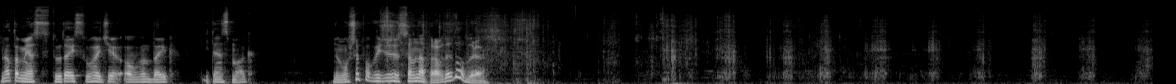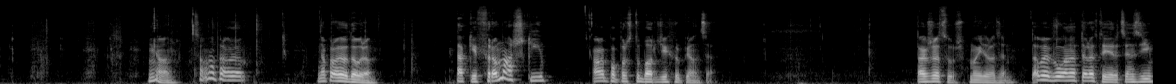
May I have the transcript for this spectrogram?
Natomiast tutaj, słuchajcie, oven bake i ten smak. No muszę powiedzieć, że są naprawdę dobre. No, są naprawdę, naprawdę dobre. Takie fromaszki, ale po prostu bardziej chrupiące. Także cóż, moi drodzy, to by było na tyle w tej recenzji.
